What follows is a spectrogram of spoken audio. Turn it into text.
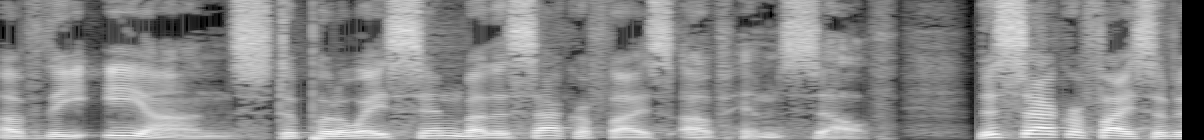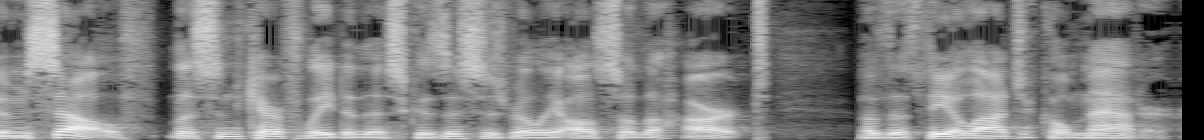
of the eons to put away sin by the sacrifice of himself. This sacrifice of himself, listen carefully to this because this is really also the heart of the theological matter.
